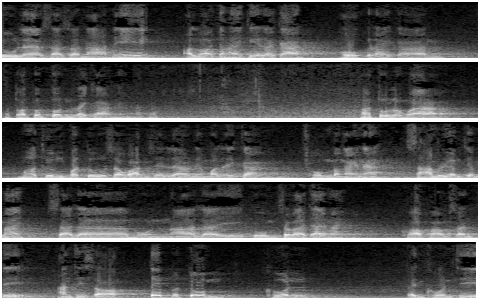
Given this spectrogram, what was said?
ดูแลศาสนานี้อัลลอฮ์จะให้เกียรติรายการหกรายการตอนต้นๆรายการนี่นะครับตัวลงว่าเมื่อถึงประตูสวรรค์เสร็จแล้วเนี่ยมาเลยกา มว่าไงนะสามเรื่องใช่ไหมซาลามุนอะไรกลุ่มสบายใจไหมขอความสันติ อันที่สองเต็บตุ้มคุณเป็นคนที่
